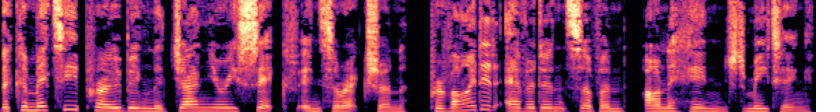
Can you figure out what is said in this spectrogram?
The committee probing the January 6th insurrection provided evidence of an unhinged meeting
